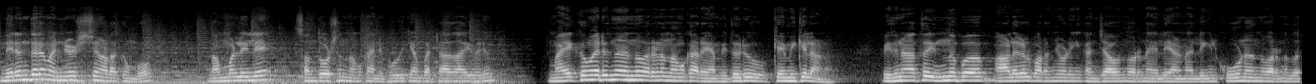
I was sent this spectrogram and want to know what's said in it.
നിരന്തരം അന്വേഷിച്ച് നടക്കുമ്പോൾ നമ്മളിലെ സന്തോഷം നമുക്ക് അനുഭവിക്കാൻ പറ്റാതായി വരും. മയക്കുമരുന്ന് എന്ന് പറയുന്നത് നമുക്കറിയാം ഇതൊരു കെമിക്കലാണ് ഇതിനകത്ത് ഇന്നിപ്പോൾ ആളുകൾ പറഞ്ഞു തുടങ്ങി കഞ്ചാവ് എന്ന് പറയുന്ന ഇലയാണ് അല്ലെങ്കിൽ കൂൺ എന്ന് പറയുന്നത്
